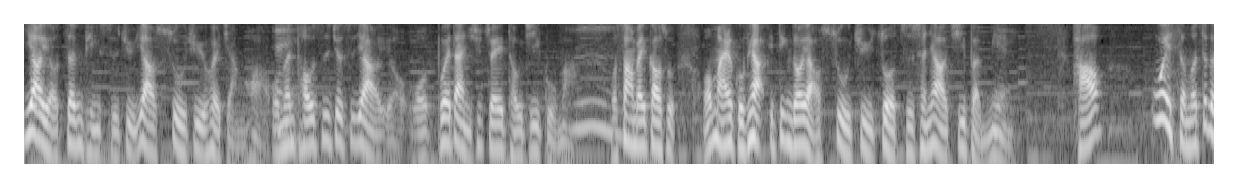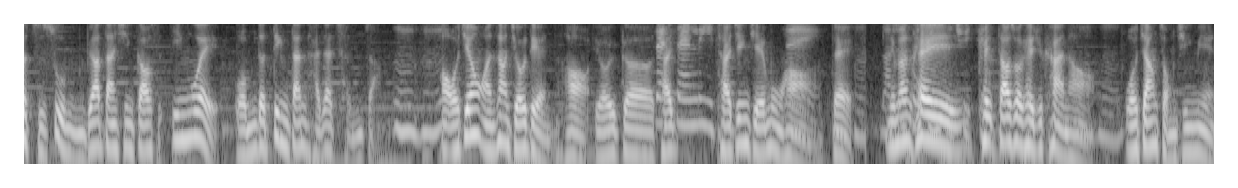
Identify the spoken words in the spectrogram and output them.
要有真凭实据，要数据会讲话。我们投资就是要有，我不会带你去追投机股嘛。嗯、我上辈告诉我，我买的股票一定都要有数据做支撑，要有基本面。好。为什么这个指数你不要担心高？是因为我们的订单还在成长。嗯哼。好，我今天晚上九点哈有一个财财经节目哈，对，你们可以可以到时候可以去看哈。我讲总经面，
